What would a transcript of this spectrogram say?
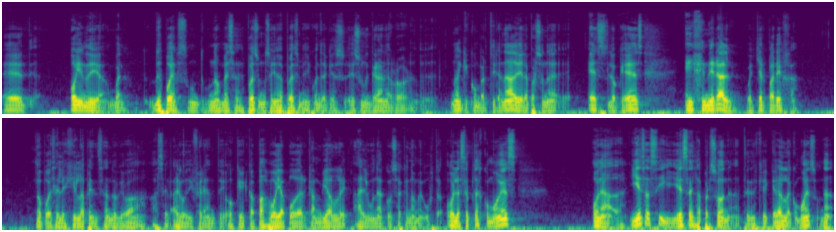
Eh, hoy en día, bueno, después, un- unos meses después, unos años después, me di cuenta que es, es un gran error. Eh, no hay que convertir a nadie, la persona es lo que es. En general, cualquier pareja, no puedes elegirla pensando que va a hacer algo diferente o que capaz voy a poder cambiarle alguna cosa que no me gusta. O la aceptas como es o nada. Y es así, y esa es la persona. Tienes que quererla como es o nada.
